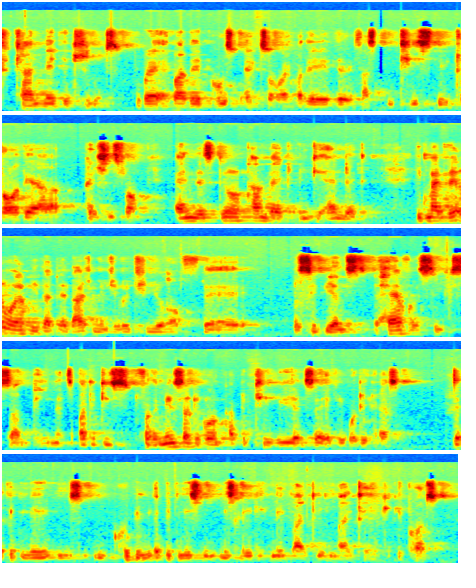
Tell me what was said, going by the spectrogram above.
to try and make the trips wherever they post banks or wherever they, the facilities they draw their patients from. And they still come back empty handed. It might very well be that a large majority of the recipients have received some payments, but it is for the minister to go on public TV and say everybody has. It's a bit mis- could be a bit mis- misleading in my, in my take because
